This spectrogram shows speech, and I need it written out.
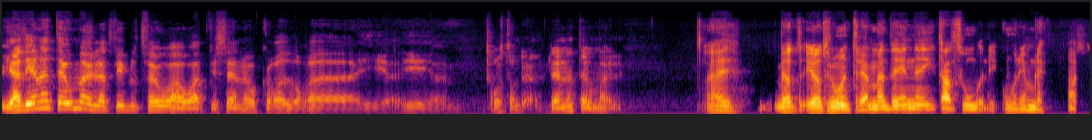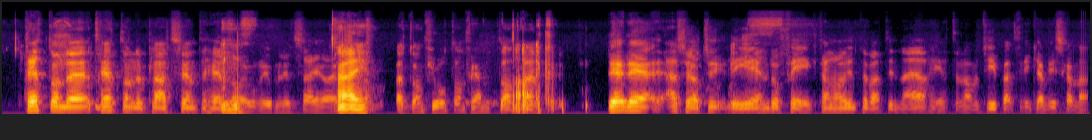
ja, det är inte omöjligt att vi blir tvåa och att vi sen åker ur eh, i, i eh, åttondel. Den är inte omöjlig. nej, jag, jag tror inte det, men den är inte alls ori- orimlig. Trettonde, trettonde plats är inte heller Mm. orimligt säger jag. Nej. 13, 14, 15. Ja, Men det, det, alltså jag ty, det är ändå fegt. Han har ju inte varit i närheten av att tippa vilka vi ska möta.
